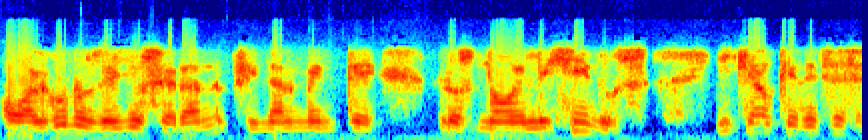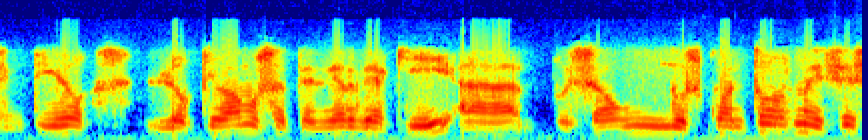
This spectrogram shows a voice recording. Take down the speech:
o algunos de ellos serán finalmente los no elegidos. Y creo que en ese sentido lo que vamos a tener de aquí a pues a unos cuantos meses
